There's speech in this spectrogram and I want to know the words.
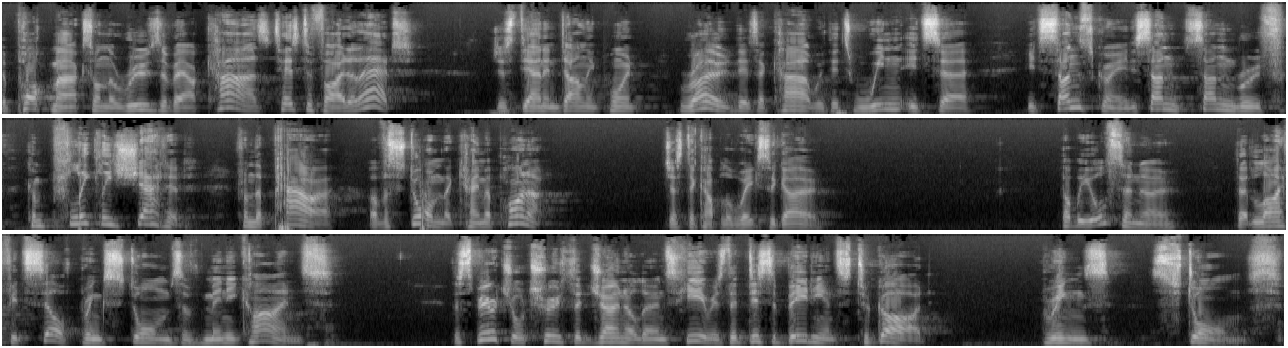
The pockmarks on the roofs of our cars testify to that. Just down in Darling Point Road, there's a car with its wind, its, uh, its sunscreen, sun, sunroof completely shattered from the power of a storm that came upon it just a couple of weeks ago. But we also know that life itself brings storms of many kinds. The spiritual truth that Jonah learns here is that disobedience to God brings storms.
